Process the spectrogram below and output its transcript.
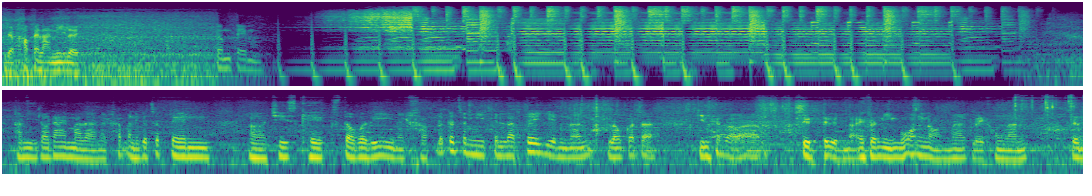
เดี๋ยวเข้าไปร้านนี้เลย เติมเต็ม นนี้เราได้มาแล้วนะครับ อันนี้ก็จะเป็นชีสเค้กสตรอเบอรี่นะครับ แล้วก็จะมีเป็นลาเต้เย็นนั้น เราก็จะกินให้แบบว่าตื่นตื่นๆหน่อยตอนนี้ง่วงนอนมากเลยของร้านเติม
